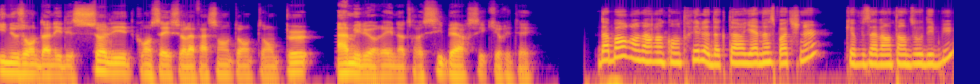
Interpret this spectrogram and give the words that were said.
ils nous ont donné des solides conseils sur la façon dont on peut améliorer notre cybersécurité. D'abord, on a rencontré le docteur Janusz Bochner, que vous avez entendu au début.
